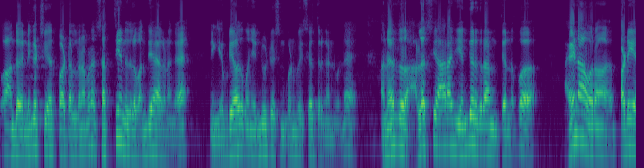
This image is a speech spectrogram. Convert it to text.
அந்த நிகழ்ச்சி ஏற்பாட்டில் என்ன சத்தியம் இதில் வந்தே ஆகணுங்க. நீங்கள் எப்படியாவது கொஞ்சம் இன்விடேஷன் கொண்டு போய் சேர்த்துருங்கன்னு உடனே அந்த நேரத்தில் அலசி ஆராய்ஞ்சி எங்கே இருக்கிறான்னு தெரிஞ்சப்போ அயனாவரம் பழைய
